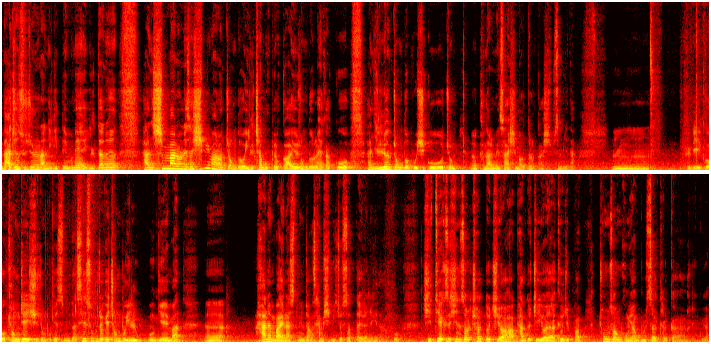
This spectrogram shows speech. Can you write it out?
낮은 수준은 아니기 때문에 일단은 한 10만 원에서 12만 원 정도 1차 목표가 이 정도를 해갖고 한 1년 정도 보시고 좀 어, 분할 매수하시면 어떨까 싶습니다. 음, 그리고 경제 이슈 좀 보겠습니다. 세수 부족의 정부 일부기에만 어, 하는 마이너스 통장 32조 썼다 이런 얘기 나왔고 GTX 신설 철도 지하화 반도체 여야 교집합 총선 공약 물살 탈까 그랬고요.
